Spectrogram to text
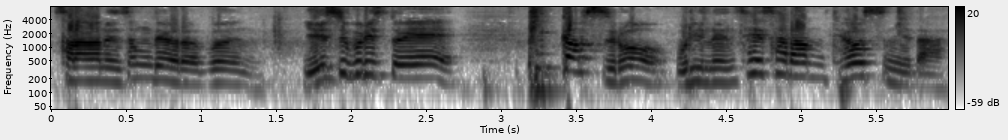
사랑하는 성도 여러분, 예수 그리스도의 피값으로 우리는 새 사람 되었습니다.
